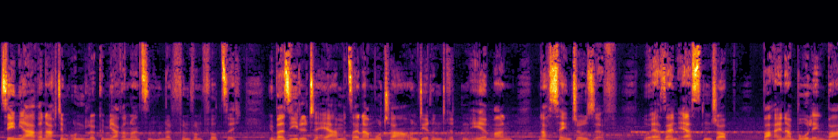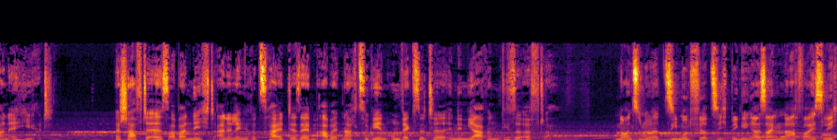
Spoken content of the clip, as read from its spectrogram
Zehn Jahre nach dem Unglück im Jahre 1945 übersiedelte er mit seiner Mutter und deren dritten Ehemann nach St. Joseph, wo er seinen ersten Job bei einer Bowlingbahn erhielt. Er schaffte es aber nicht, eine längere Zeit derselben Arbeit nachzugehen und wechselte in den Jahren diese öfter. 1947 beging er seine nachweislich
